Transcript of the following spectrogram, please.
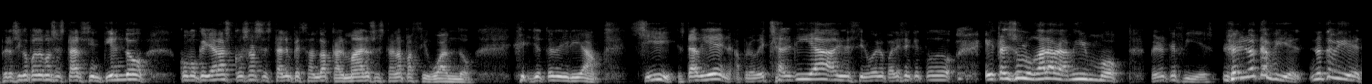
pero sí que podemos estar sintiendo como que ya las cosas se están empezando a calmar o se están apaciguando. Y yo te diría, sí, está bien, aprovecha el día y decir, bueno, parece que todo está en su lugar ahora mismo, pero no te fíes, no te fíes, no te fíes.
